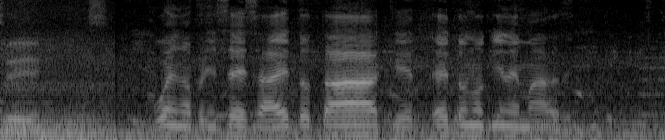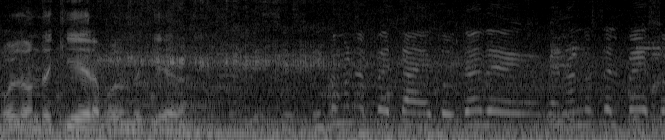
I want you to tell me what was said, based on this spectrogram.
Sí. Bueno, princesa, esto está, que esto no tiene madre. Por donde quiera, por donde quiera. ¿Y cómo le afecta esto? ¿Ustedes ganándose el peso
